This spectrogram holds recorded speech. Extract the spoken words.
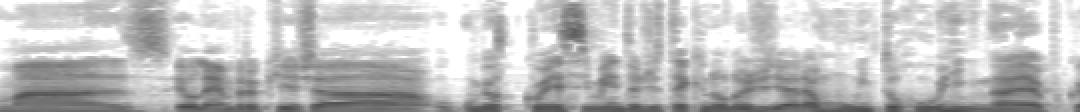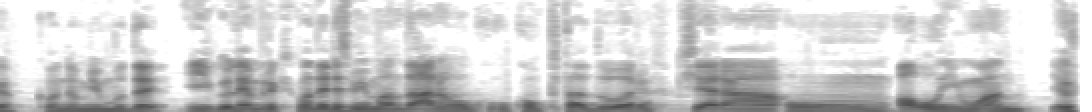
Mas eu lembro que já o meu conhecimento de tecnologia era muito ruim na época, quando eu me mudei. E eu lembro que quando eles me mandaram o computador, que era um all-in-one. Eu,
